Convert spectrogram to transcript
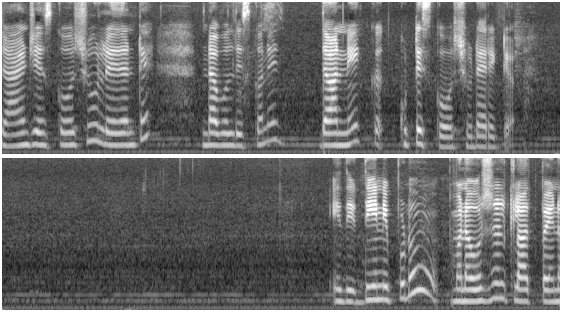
జాయింట్ చేసుకోవచ్చు లేదంటే డబుల్ తీసుకొని దాన్ని కుట్టేసుకోవచ్చు డైరెక్ట్గా ఇది దీన్ని ఇప్పుడు మన ఒరిజినల్ క్లాత్ పైన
